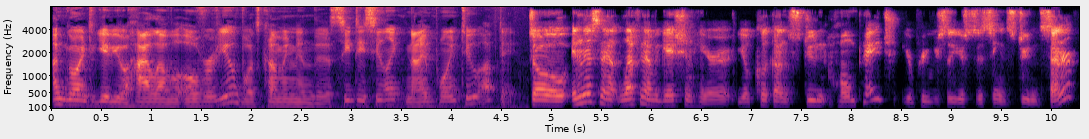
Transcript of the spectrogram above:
I'm going to give you a high-level overview of what's coming in the CTC Link 9.2 update. So in this left navigation here, you'll click on Student Homepage. You're previously used to seeing Student Center,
